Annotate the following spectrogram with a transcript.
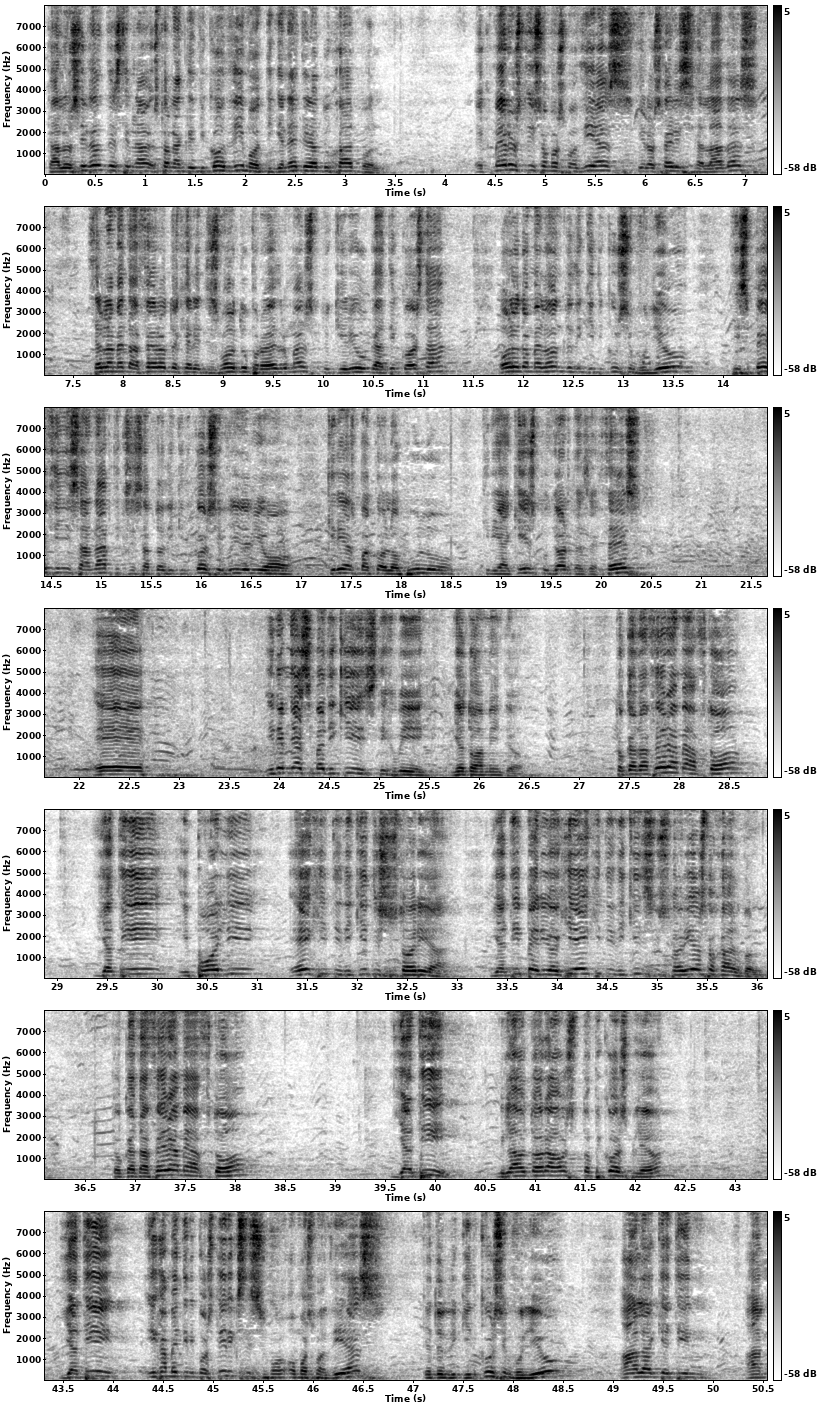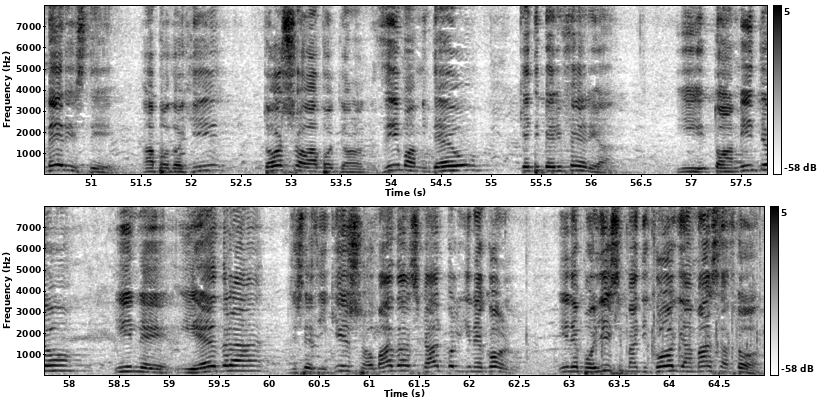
Καλώς ήρθατε στην, στον Ακριτικό Δήμο, την γενέτειρα του Χάτμπολ. Εκ μέρους της Ομοσπονδίας Χειροσφαίρησης Ελλάδας, θέλω να μεταφέρω το χαιρετισμό του Προέδρου μας, του κυρίου Γκατή Κώστα, όλων των μελών του Διοικητικού Συμβουλίου, της υπεύθυνης ανάπτυξης από το Διοικητικό Συμβούλιο κυρίας Μπακολοπούλου Κυριακής που γιόρταζε χθες. Ε, είναι μια σημαντική στιγμή για το Αμίντεο. Το καταφέραμε αυτό γιατί η πόλη έχει τη δική της ιστορία. Γιατί η περιοχή έχει τη δική της ιστορία στο Χάλμπολ. Το καταφέραμε αυτό γιατί, μιλάω τώρα ως τοπικός πλέον, γιατί είχαμε την υποστήριξη της Ομοσπονδίας και του Διοικητικού Συμβουλίου, αλλά και την αμέριστη αποδοχή τόσο από τον Δήμο Αμυντέου και την Περιφέρεια. Η, το Αμύντεο είναι η έδρα της Εθνικής Ομάδας Χάντμπολ Γυναικών. Είναι πολύ σημαντικό για μας αυτό.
